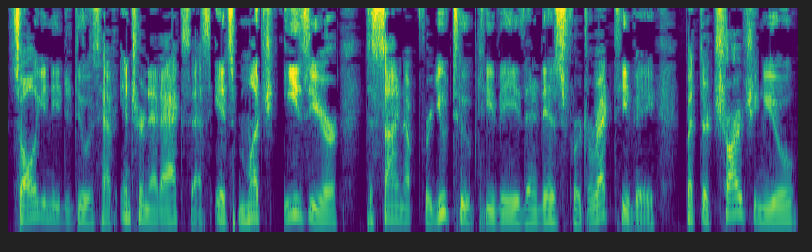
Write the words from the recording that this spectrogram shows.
So all you need to do is have internet access. It's much easier to sign up for YouTube TV than it is for DirecTV, but they're charging you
